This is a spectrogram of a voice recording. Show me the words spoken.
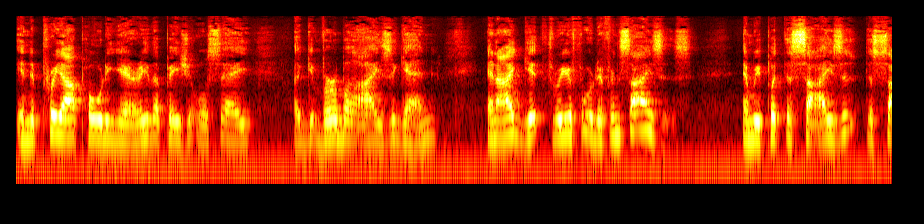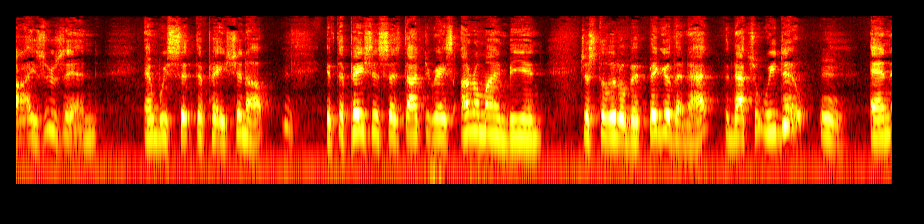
in the pre-op holding area, the patient will say, uh, verbalize again, and I get three or four different sizes, and we put the sizes, the sizers in, and we sit the patient up. If the patient says, Dr. Grace, I don't mind being just a little bit bigger than that, then that's what we do. Mm. And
